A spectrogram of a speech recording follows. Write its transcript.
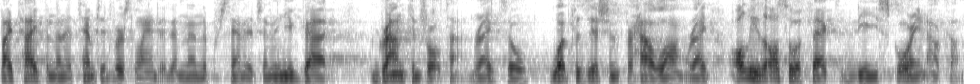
by type and then attempted versus landed and then the percentage. And then you've got ground control time, right? So what position for how long, right? All these also affect the scoring outcome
